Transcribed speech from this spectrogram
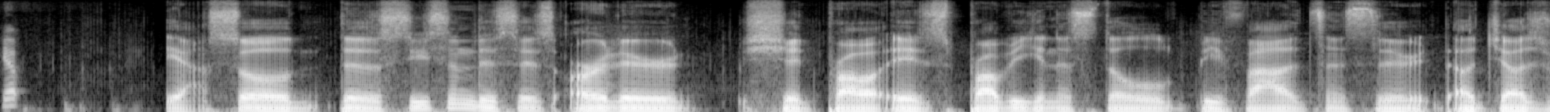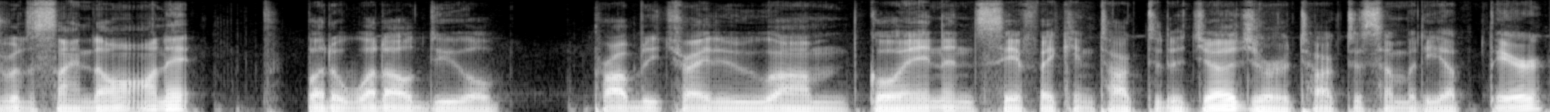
yep. Yeah, so the cease and desist order should pro is probably gonna still be valid since there a judge would have signed on on it. But what I'll do, I'll probably try to um go in and see if I can talk to the judge or talk to somebody up there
